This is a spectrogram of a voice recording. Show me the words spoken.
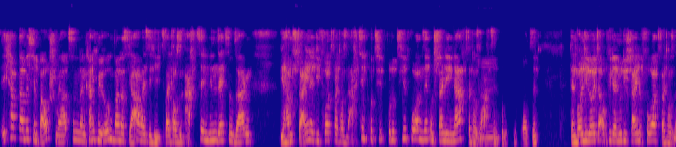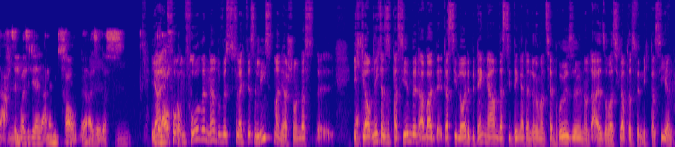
ich habe da ein bisschen Bauchschmerzen. Dann kann ich mir irgendwann das Jahr, weiß ich nicht, 2018 hinsetzen und sagen, wir haben Steine, die vor 2018 produziert worden sind und Steine, die nach 2018 mhm. produziert worden sind dann wollen die Leute auch wieder nur die Steine vor 2018, mhm. weil sie den anderen nicht trauen. Ne? Also das. Mhm. Ja, in, in Foren, ne, du wirst vielleicht wissen, liest man ja schon, dass äh, ich glaube nicht, dass es passieren wird, aber dass die Leute Bedenken haben, dass die Dinger dann irgendwann zerbröseln und all sowas. Ich glaube, das wird nicht passieren.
